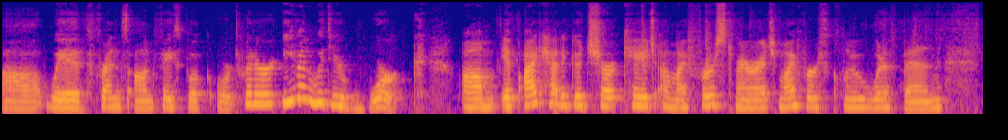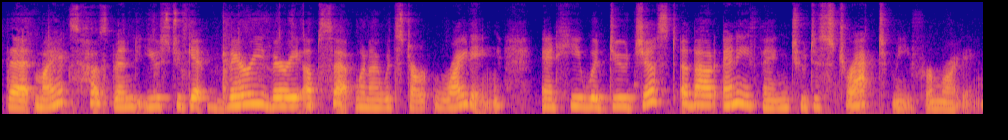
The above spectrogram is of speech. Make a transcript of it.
uh, with friends on Facebook or Twitter, even with your work. Um, if I'd had a good shark cage on my first marriage, my first clue would have been that my ex-husband used to get very, very upset when I would start writing, and he would do just about anything to distract me from writing.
